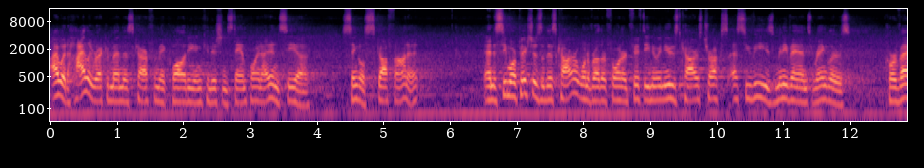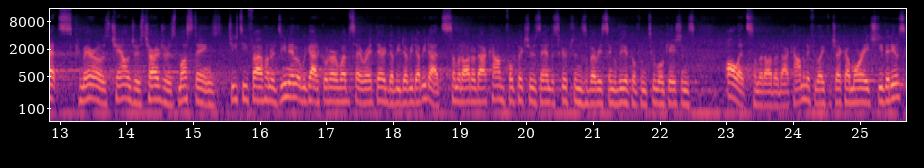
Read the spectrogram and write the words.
I would highly recommend this car from a quality and condition standpoint. I didn't see a single scuff on it. And to see more pictures of this car, one of our other 450 new and used cars, trucks, SUVs, minivans, Wranglers, Corvettes, Camaros, Challengers, Chargers, Mustangs, GT500s, you name it, we got it. Go to our website right there, www.summitauto.com. Full pictures and descriptions of every single vehicle from two locations, all at summitauto.com. And if you'd like to check out more HD videos,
